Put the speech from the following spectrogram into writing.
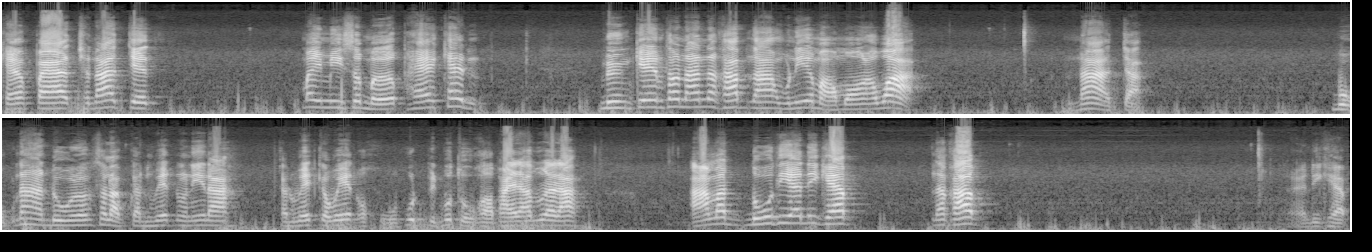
แข่ง8ชนะ7ไม่มีเสมอแพ้แค่หนึ่งเกมเท่านั้นนะครับนะวันนี้เหมามองแล้วว่า น่าจะบุกหน้าดูแล้วสลับกันเวทวันนี้นะ กันเวทกับเวทโอ้โหพูดผิดพูดถูกขออภัยนะครับทุกท่านะอามาดูที่แอนดี้แคปนะครับแอนดี้แคป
